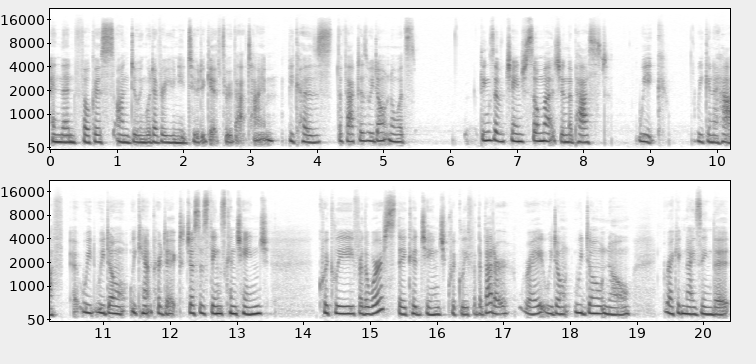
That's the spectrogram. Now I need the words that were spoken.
And then focus on doing whatever you need to to get through that time. Because the fact is, we don't know what's, things have changed so much in the past week, week and a half. We, we don't, we can't predict. Just as things can change quickly for the worse, they could change quickly for the better, right? We don't we don't know. Recognizing that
